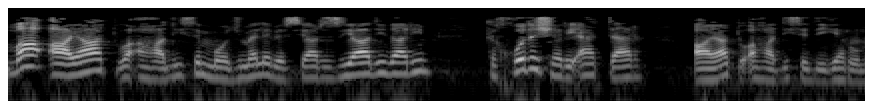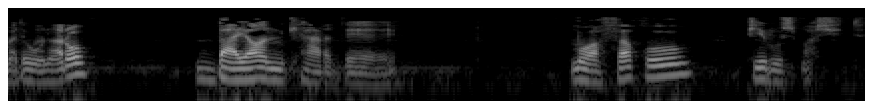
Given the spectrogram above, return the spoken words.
ما آیات و احادیث مجمل بسیار زیادی داریم که خود شریعت در آیات و احادیث دیگر اومده اونها رو بیان کرده. موفق و پیروز باشید.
